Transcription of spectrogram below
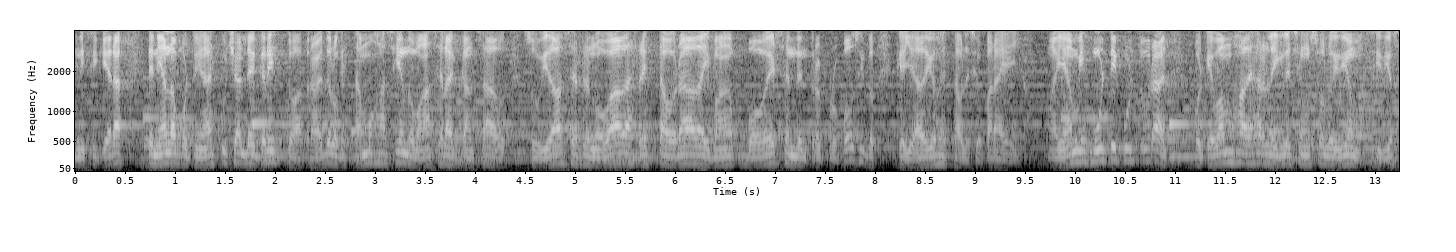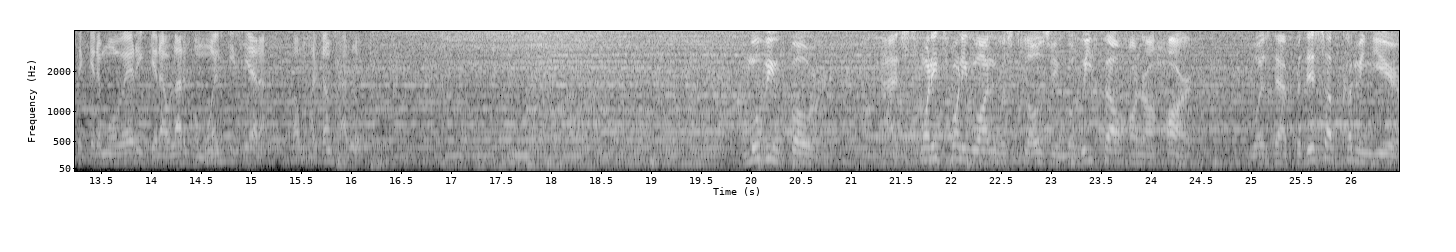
ni siquiera tenían la oportunidad de escuchar de Cristo, a través de lo que estamos haciendo van a ser alcanzados. Su vida va a ser renovada, restaurada y van a moverse dentro del propósito que ya Dios estableció para ellos. Miami es multicultural, porque vamos a dejar la iglesia en un solo idioma. Si Dios se quiere mover y quiere hablar como Él quisiera, vamos a alcanzarlo. Moving forward, as 2021 was closing, what we felt on our heart was that for this upcoming year,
